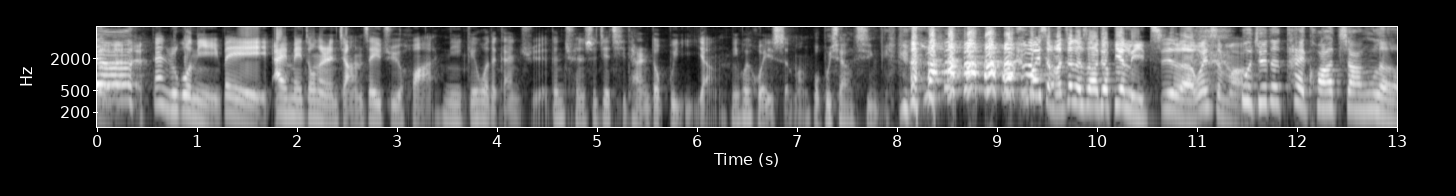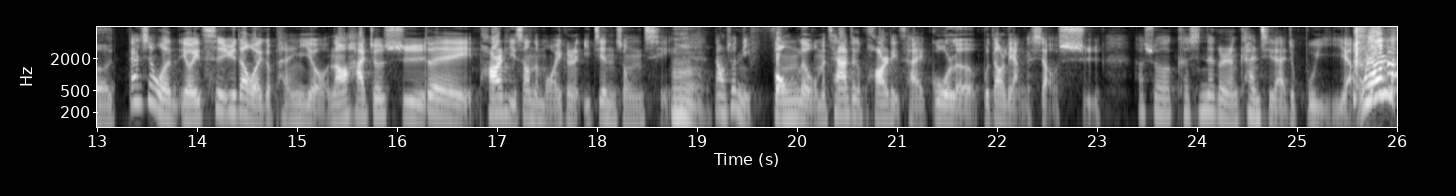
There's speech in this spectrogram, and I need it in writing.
啊，对，但如果你被暧昧中的人讲这一句话，你给我的感觉跟全世界其他人都不一样，你会回什么？我不相信。为什么这个时候就变理智了？为什么？我觉得太夸张了。但是我有一次遇到我一个朋友，然后他就是对 party 上的某一个人一见钟情。嗯，那我说你疯了，我们参加这个 party 才过了不到两个小时。他说：“可是那个人看起来就不一样。”我说哪：“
